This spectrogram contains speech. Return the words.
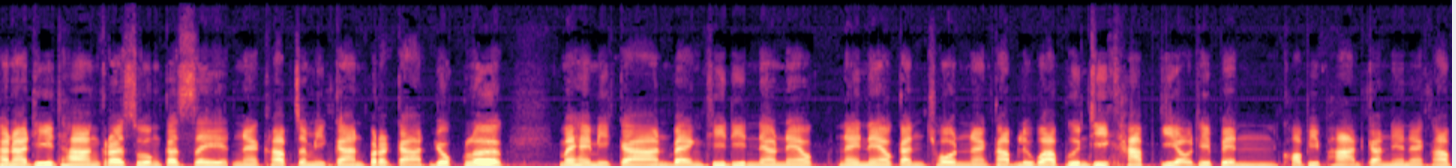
ขณะที่ทางกระทรวงเกษตรนะครับจะมีการประกาศยกเลิก ไม่ให้มีการแบ่งที่ดินแนวแนวในแนวกันชนนะครับหรือว่าพื้นที่คาบเกี่ยวที่เป็นข้อพิพาทกันเนี่ยนะครับ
